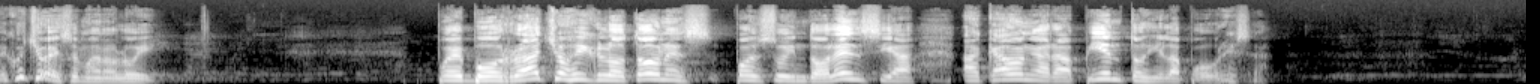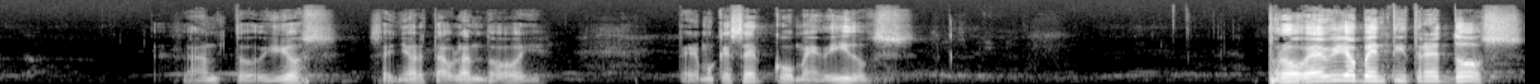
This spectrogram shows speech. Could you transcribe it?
¿Te escuchó eso, hermano Luis? Pues borrachos y glotones por su indolencia acaban harapientos y la pobreza. Santo Dios, Señor está hablando hoy. Tenemos que ser comedidos. Proverbios 23, 2.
